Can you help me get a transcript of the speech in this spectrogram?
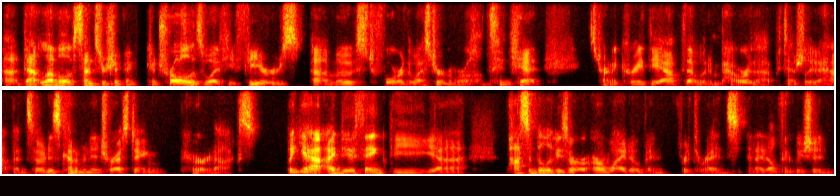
uh, that level of censorship and control is what he fears uh, most for the Western world, and yet he's trying to create the app that would empower that potentially to happen. So it is kind of an interesting paradox. But yeah, I do think the uh, possibilities are are wide open for Threads, and I don't think we should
